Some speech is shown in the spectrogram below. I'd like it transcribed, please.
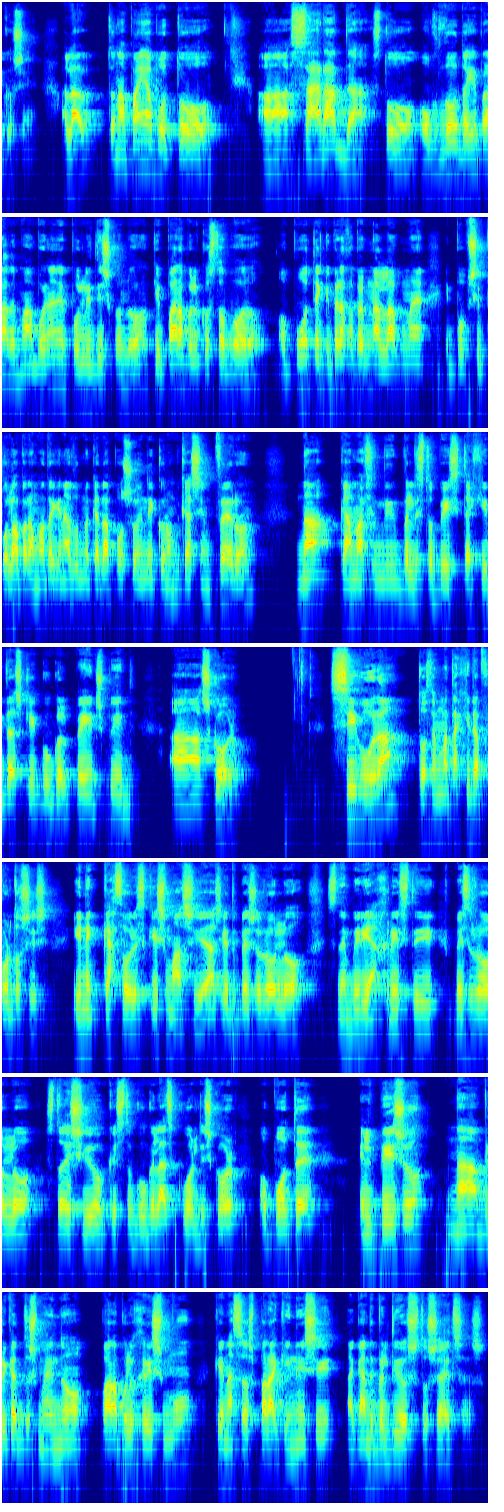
Αλλά το να πάει από το 40 στο 80 για παράδειγμα μπορεί να είναι πολύ δύσκολο και πάρα πολύ κοστοβόρο. Οπότε εκεί πέρα θα πρέπει να λάβουμε υπόψη πολλά πράγματα για να δούμε κατά πόσο είναι οικονομικά συμφέρον να κάνουμε αυτή την βελτιστοποίηση ταχύτητας και Google Page Speed score. Σίγουρα το θέμα ταχύτητα φόρτωση είναι καθοριστική σημασίας γιατί παίζει ρόλο στην εμπειρία χρήστη, παίζει ρόλο στο SEO και στο Google Ads Quality Score. Οπότε ελπίζω να βρήκατε το σημερινό πάρα πολύ χρήσιμο και να σας παρακινήσει να κάνετε βελτιώσεις στο site σας.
